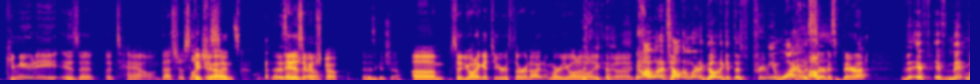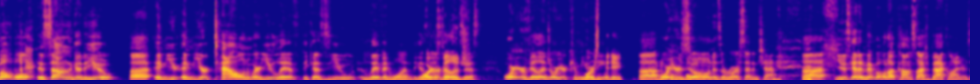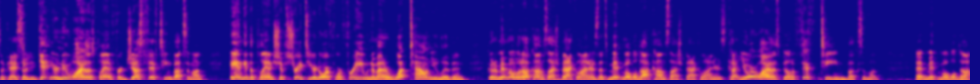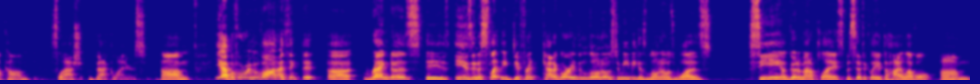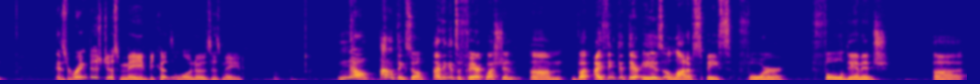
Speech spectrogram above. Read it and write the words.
community isn't a town. That's just a like good a show. sense. that is. A It good is show. a good show. That is a good show. Um, so do you want to get to your third item, or you want to like? Uh... No, I want to tell them where to go to get this premium wireless Oh. service, Barra. If if Mint Mobile is sounding good to you, uh, in you in your town where you live because you live in one because Or your village. exist, or your village, or your or community, city. uh, or your zone, as Aurora said in chat. Uh, you just go to mintmobile.com slash backliners, okay? So you get your new wireless plan for just 15 bucks a month and get the plan shipped straight to your door for free no matter what town you live in. Go to mintmobile.com slash backliners. That's mintmobile.com slash backliners. Cut your wireless bill to 15 bucks a month at mintmobile.com slash backliners. Um, yeah, before we move on, I think that uh, Rangda's is is in a slightly different category than Lono's to me because Lono's was seeing a good amount of play, specifically at the high level. Um, Is Rangdas just made because Lonos is made? No, I don't think so. I think it's a fair question, um, but I think that there is a lot of space for full damage uh,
